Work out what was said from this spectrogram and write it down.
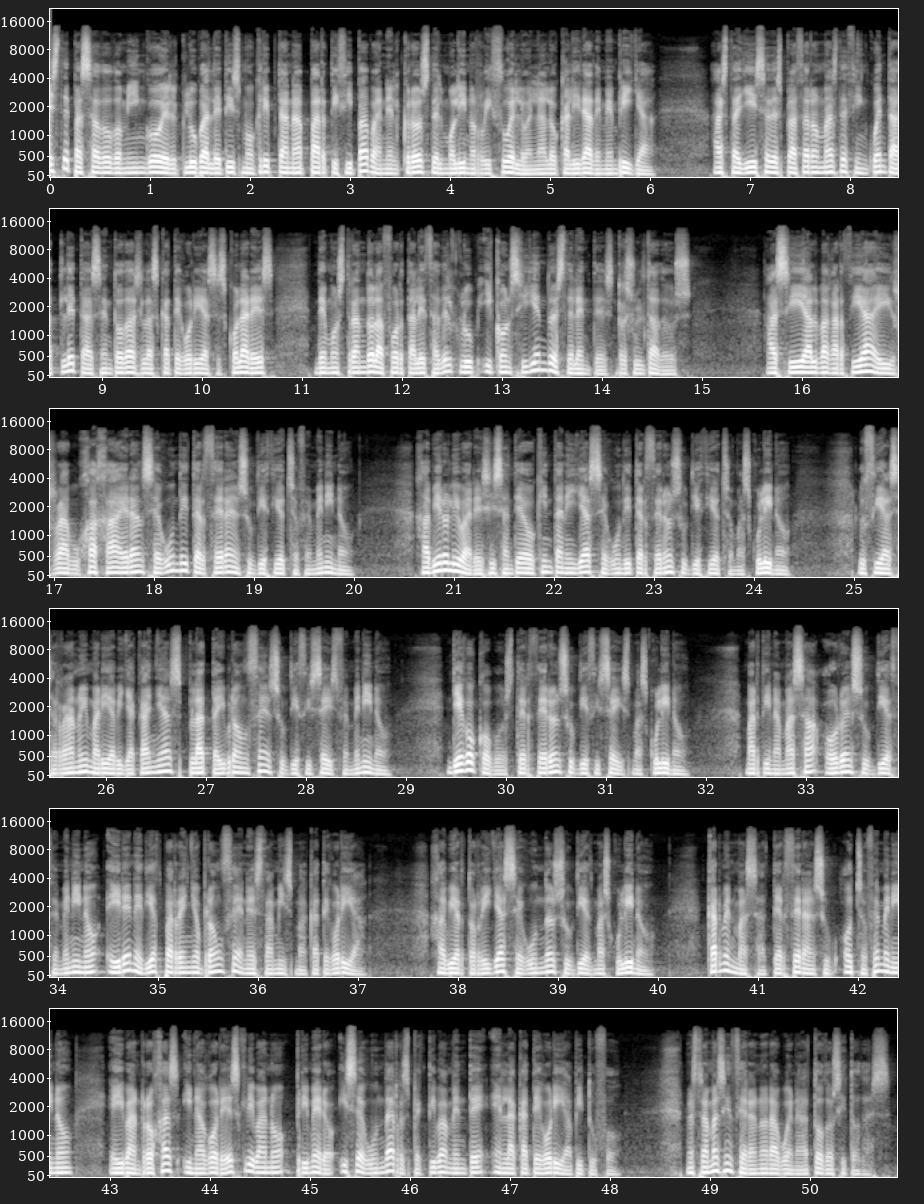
Este pasado domingo el Club Atletismo Criptana participaba en el Cross del Molino Rizuelo en la localidad de Membrilla. Hasta allí se desplazaron más de 50 atletas en todas las categorías escolares, demostrando la fortaleza del club y consiguiendo excelentes resultados. Así, Alba García e Isra Bujaja eran segunda y tercera en sub-18 femenino. Javier Olivares y Santiago Quintanilla segundo y tercero en sub-18 masculino. Lucía Serrano y María Villacañas plata y bronce en sub-16 femenino. Diego Cobos tercero en sub-16 masculino. Martina Massa oro en sub-10 femenino e Irene Díaz Parreño bronce en esta misma categoría. Javier Torrilla segundo en sub-10 masculino. Carmen Massa, tercera en sub-8 femenino, e Iván Rojas y Nagore Escribano, primero y segunda respectivamente en la categoría Pitufo. Nuestra más sincera enhorabuena a todos y todas.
